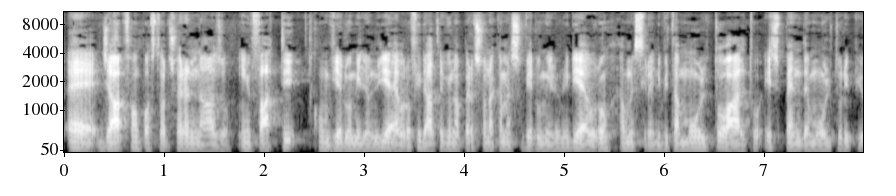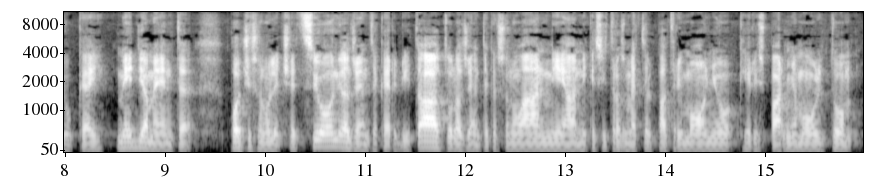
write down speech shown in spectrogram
eh, già fa un po' storcere il naso. Infatti, con via 2 milioni di euro, fidatevi, una persona che ha messo via 2 milioni di euro ha uno stile di vita molto alto e spende molto di più, ok? Mediamente. Poi ci sono le eccezioni, la gente che ha ereditato, la gente che sono anni e anni che si trasmette il patrimonio, che risparmia molto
